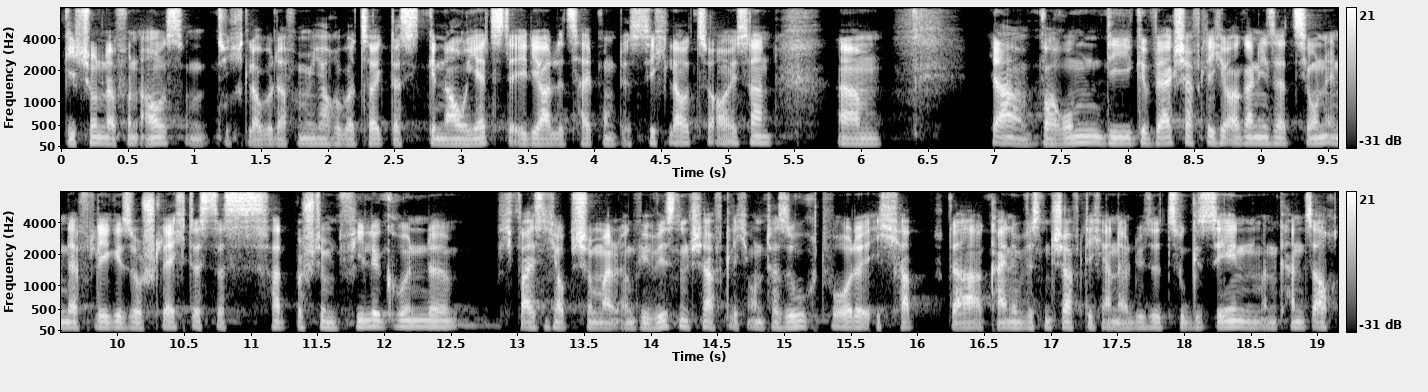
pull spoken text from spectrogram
gehe schon davon aus und ich glaube, davon bin ich auch überzeugt, dass genau jetzt der ideale Zeitpunkt ist, sich laut zu äußern. Ähm, ja, warum die gewerkschaftliche Organisation in der Pflege so schlecht ist, das hat bestimmt viele Gründe. Ich weiß nicht, ob es schon mal irgendwie wissenschaftlich untersucht wurde. Ich habe da keine wissenschaftliche Analyse zu gesehen. Man kann es auch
